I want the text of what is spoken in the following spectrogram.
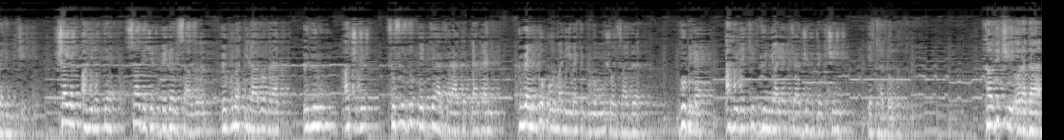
Ederim ki şayet ahirette sadece beden sağlığı ve buna ilave olarak ölüm, açlık, susuzluk ve diğer felaketlerden güvende olma nimeti bulunmuş olsaydı bu bile ahireti dünyaya tercih etmek için yeterli olurdu. Kaldı ki orada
